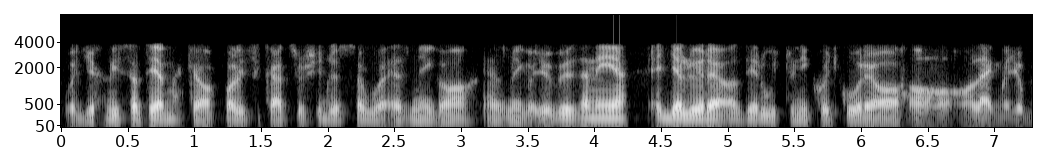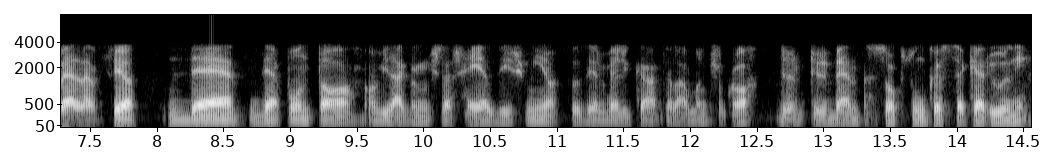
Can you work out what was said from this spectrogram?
hogy visszatérnek-e a kvalifikációs időszakba, ez még a, ez még a jövő zenéje. Egyelőre azért úgy tűnik, hogy Korea a, a legnagyobb ellenfél, de, de pont a, a világranglistás helyezés miatt azért velük általában csak a döntőben szoktunk összekerülni.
